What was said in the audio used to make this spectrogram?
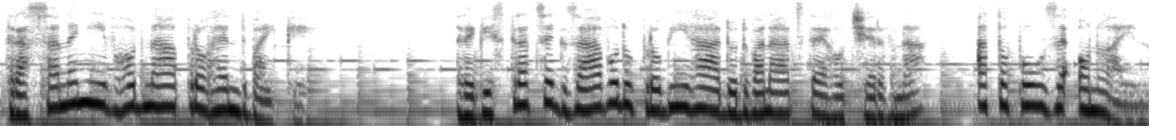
Trasa není vhodná pro handbajky. Registrace k závodu probíhá do 12. června, a to pouze online.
